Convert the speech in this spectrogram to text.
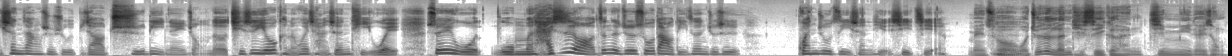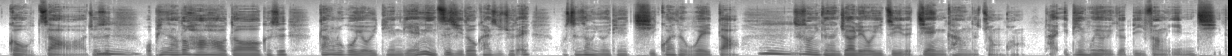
你肾脏是属于比较吃力那一种的，其实也有可能会产生体味，所以我我们还是哦，真的就是说到底，真的就是关注自己身体的细节，没错，嗯。我觉得人体是一个很精密的一种构造啊，就是嗯。我平常都好好的哦，可是当如果有一天连你自己都开始觉得，哎、我身上有一点奇怪的味道，嗯。这时候你可能就要留意自己的健康的状况，它一定会有一个地方引起的。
